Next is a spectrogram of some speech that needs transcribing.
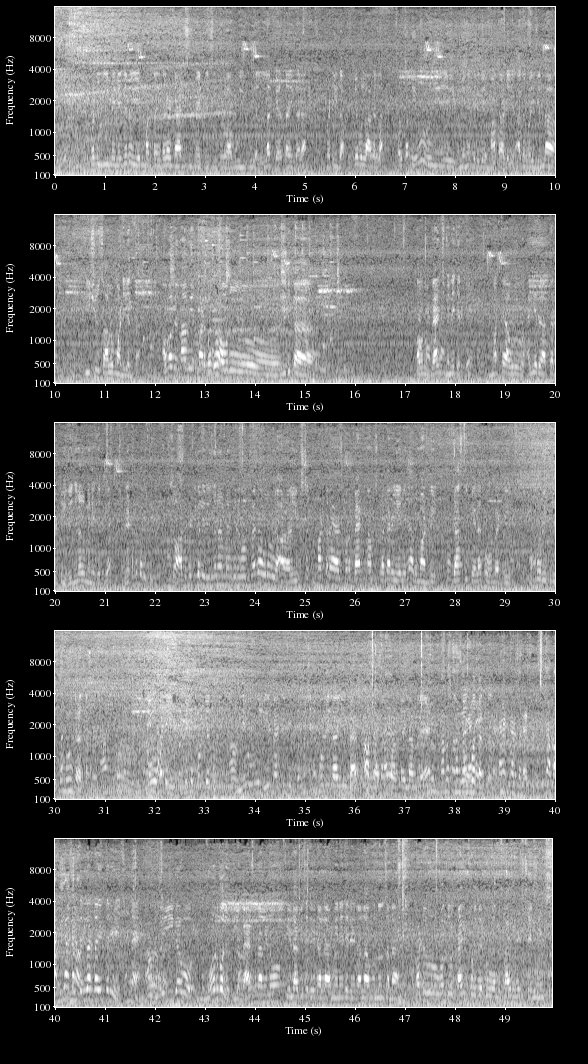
ಬಟ್ ಈ ಮ್ಯಾನೇಜರು ಏನು ಮಾಡ್ತಾ ಇದ್ದಾರೆ ಟ್ಯಾಕ್ಸ್ ಪೇಟೆಸಿಟ್ಟು ಅವು ಇವು ಎಲ್ಲ ಕೇಳ್ತಾ ಇದ್ದಾರೆ. ಬಟ್ ಇದು ಅಪ್ಲಿಕೇಬಲ್ ಆಗಲ್ಲ. ಸ್ವಲ್ಪ ನೀವು ಈ ಮ್ಯಾನೇಜರ್ಗೆ ಮಾತಾಡಿ ಅದರ್ವೈಸ್ ಎಲ್ಲ ಇಶ್ಯೂ ಸಾಲ್ವ್ ಮಾಡಿ ಅಂತ. ಅವಾಗ ನಾವೇನು ಮಾಡ್ಬೋದು, ಅವರು, ಇದಕ್ಕೆ ಅವರು ಬ್ರಾಂಚ್ ಮ್ಯಾನೇಜರ್ಗೆ ಮತ್ತು ಅವರು ಹೈಯರ್ ಅಥಾರಿಟಿ ರೀಜನಲ್ ಮ್ಯಾನೇಜರ್ಗೆ ಲೆಟರ್ ಬರೀತೀವಿ. ಸೊ ಆಟೋಮೆಟಿಕಲಿ ರೀಜನಲ್ ಮ್ಯಾನೇಜರ್ಗೆ ಹೋದಾಗ ಅವರು ಇನ್ಸ್ಟ್ರಕ್ಟ್ ಮಾಡ್ತಾರೆ ಆ್ಯಸ್ ಪರ್ ಬ್ಯಾಂಕ್ ನಾಮ್ಸ್ ಪ್ರಕಾರ ಏನಿದೆ, ಅದು ಮಾಡಿರಿ. ಜಾಸ್ತಿ ಕೇಳೋಕ್ಕೆ ಹೋಗಬೇಡ್ರಿ. ಅಂಬೋ ರೀತಿಯಿಂದ ನೀವು ಹೇಳ್ತಾರೆ ನೀವು ಬಟ್ ಇನ್ಫಾರ್ಮೇಷನ್ ಕೊಡಬೇಕು. ನೀವು ಈ ಬ್ಯಾಂಕಿಗೆ ಇನ್ಫಾರ್ಮೇಷನ್ ಕೊಡಲಿಲ್ಲ ಈ ಬ್ಯಾಂಕ್ ಮಾಡ್ತಾ ಇಲ್ಲ ಅಂದ್ರೆ ನಮ್ಗೆ ಗೊತ್ತಾಗ್ತದೆ. ತಿರುಗಾಡ್ತಾ ಇರ್ತೀರಿ ಸುಮ್ಮನೆ ಈಗ ನೋಡ್ಬೋದು. ಈಗ ಬ್ಯಾಂಕ್ನಲ್ಲಿನೂ ಫೀಲ್ಡ್ ಆಫೀಸರ್ ಇರಲ್ಲ ಮ್ಯಾನೇಜರ್ ಇರಲ್ಲ ಒಂದೊಂದು ಸಲ ಬಟ್ ಒಂದು ಟೈಮ್ ಕೊಡಬೇಕು ಒಂದು ಫೈವ್ ಮಿನಿಟ್ಸ್ ಟೆನ್ ಮಿನಿಟ್ಸ್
